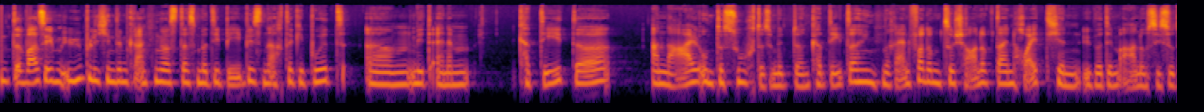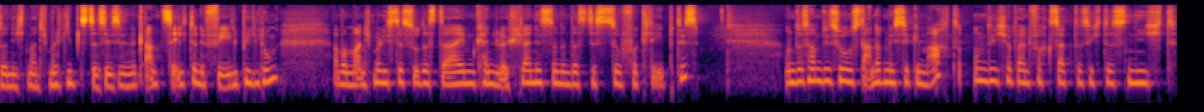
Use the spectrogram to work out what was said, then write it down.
Und da war es eben üblich in dem Krankenhaus, dass man die Babys nach der Geburt ähm, mit einem Katheter anal untersucht, also mit einem Katheter hinten reinfahrt, um zu schauen, ob da ein Häutchen über dem Anus ist oder nicht. Manchmal gibt es das. Es ist eine ganz seltene Fehlbildung, aber manchmal ist das so, dass da eben kein Löchlein ist, sondern dass das so verklebt ist. Und das haben die so standardmäßig gemacht und ich habe einfach gesagt, dass ich das nicht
